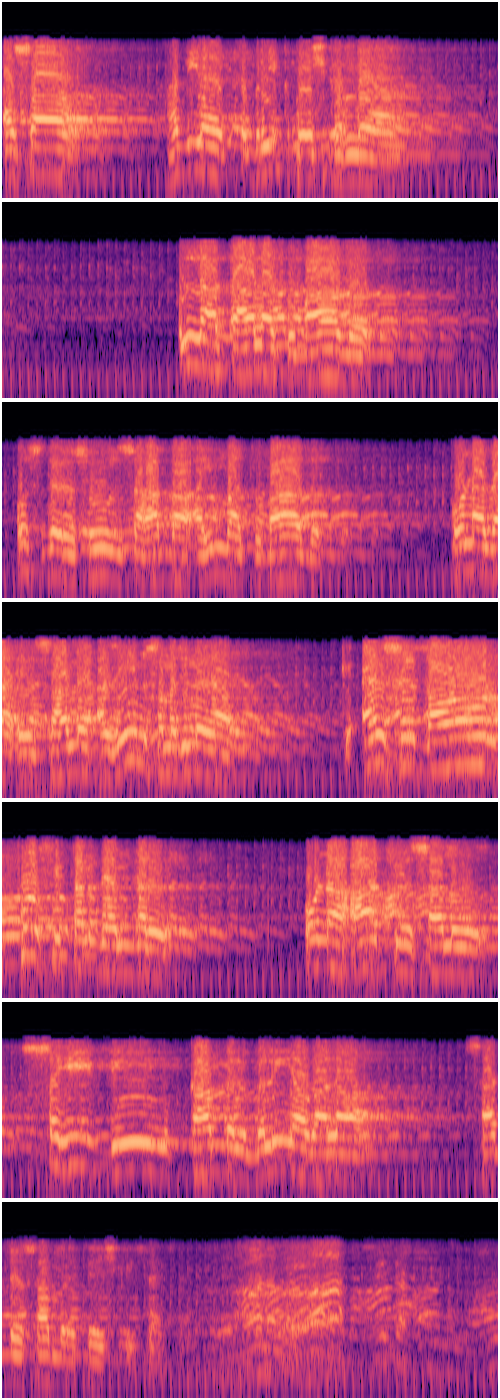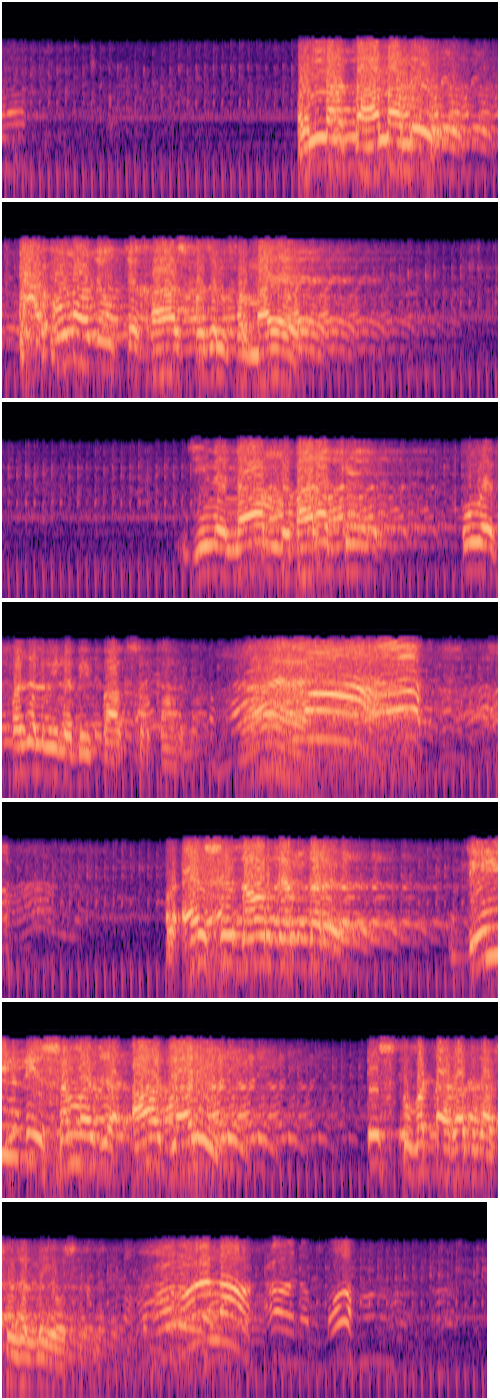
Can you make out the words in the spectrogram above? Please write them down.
ایسا ہدیہ تبریک پیش کرنے اللہ تعالی تو بعد، اس دے رسول، صحابہ، ائمہ تو بعد انہوں دا احسان عظیم سمجھنے کہ ایسے دور پر فتن دے اندر آ کے سانو صحیح دین، کامل ولیاں والا سڈے سامنے پیش کیا اللہ۔ تعالی نے انہوں کے خاص فضل فرمایا جی میں نام مبارک کے فضل بھی نبی پاک سرکار نے۔ اور ایسے دور کے اندر دین دی سمجھ آ جانی۔ اس کو وڈا رب کا فضل نہیں ہو سکتا۔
